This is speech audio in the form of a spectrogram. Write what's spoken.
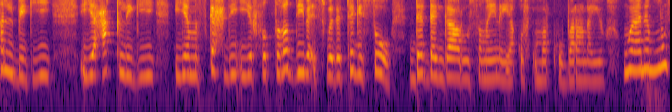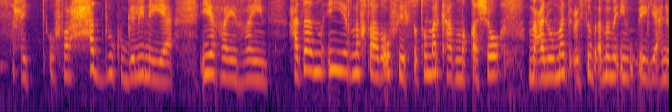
qalbigii iyo caqligii iyo maskaxdii iyo fitradiiba iswada tegaysoo dhadhan gaaruu samaynaya qofku markuu baranayo. Waana muscid farxad buu ku gelinayaa iyo raynrayn haddaad in yar naftaada u fiirsato markaad maqasho macluumad cusub amaba yani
